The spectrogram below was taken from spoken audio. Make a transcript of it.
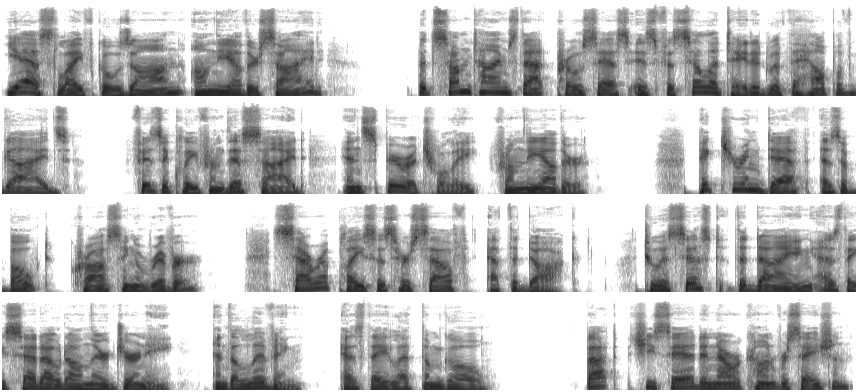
Yes, life goes on on the other side. But sometimes that process is facilitated with the help of guides, physically from this side and spiritually from the other. Picturing death as a boat crossing a river, Sarah places herself at the dock to assist the dying as they set out on their journey and the living as they let them go. But, she said in our conversation,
